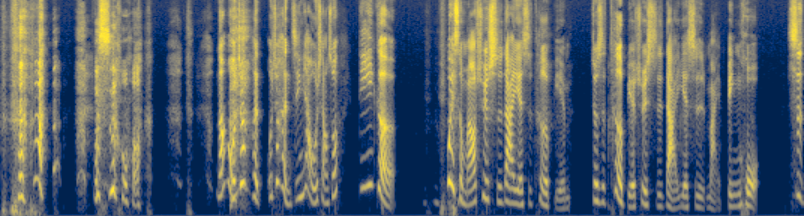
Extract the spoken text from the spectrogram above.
不是我，然后我就很我就很惊讶，我想说，第一个为什么要去师大夜市特别就是特别去师大夜市买冰火？是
